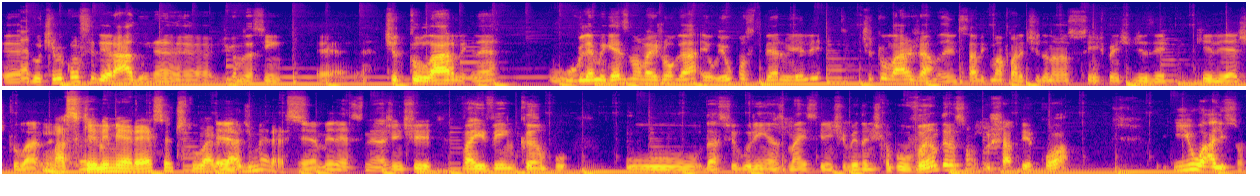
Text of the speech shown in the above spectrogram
É, do time considerado, né, é, digamos assim, é, titular, né, o Guilherme Guedes não vai jogar, eu, eu considero ele titular já, mas a gente sabe que uma partida não é suficiente para a gente dizer que ele é titular. Né? Mas que ele merece a titularidade, é, merece. É, merece, né? A gente vai ver em campo o das figurinhas mais que a gente vê dentro de campo, o Wanderson, o Chapecó e o Alisson.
